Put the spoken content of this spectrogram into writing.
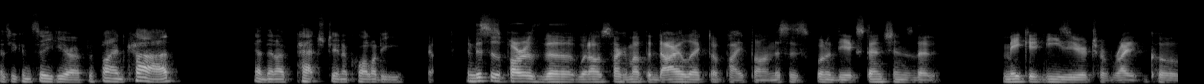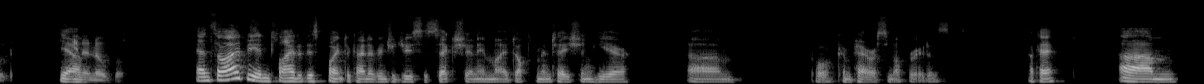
as you can see here, I've defined card, and then I've patched inequality. And this is part of the what I was talking about the dialect of Python. This is one of the extensions that make it easier to write code yeah. in a notebook. And so I'd be inclined at this point to kind of introduce a section in my documentation here um, called comparison operators. Okay. Um,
